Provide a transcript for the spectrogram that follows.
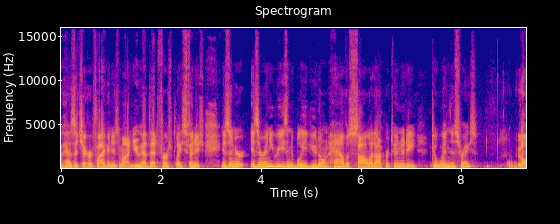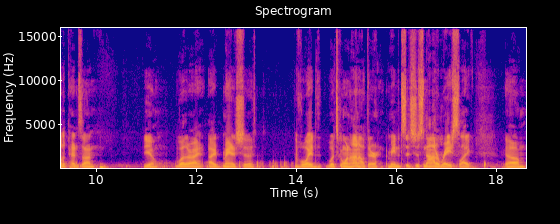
has a checkered flag in his mind. You have that first place finish. Is there is there any reason to believe you don't have a solid opportunity to win this race? It all depends on, you know, whether I I manage to avoid what's going on out there. I mean, it's it's just not a race like, um,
